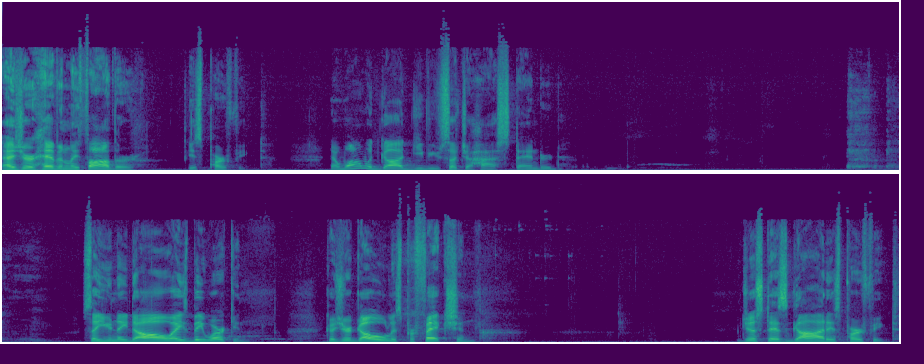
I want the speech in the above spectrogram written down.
as your heavenly Father is perfect. Now, why would God give you such a high standard? So, you need to always be working because your goal is perfection, just as God is perfect.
